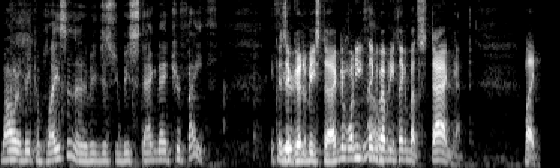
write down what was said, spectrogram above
Why would it be complacent? It'd be just you'd be stagnate your faith. If Is it good to be stagnant? What do you think about when you think about stagnant? Like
